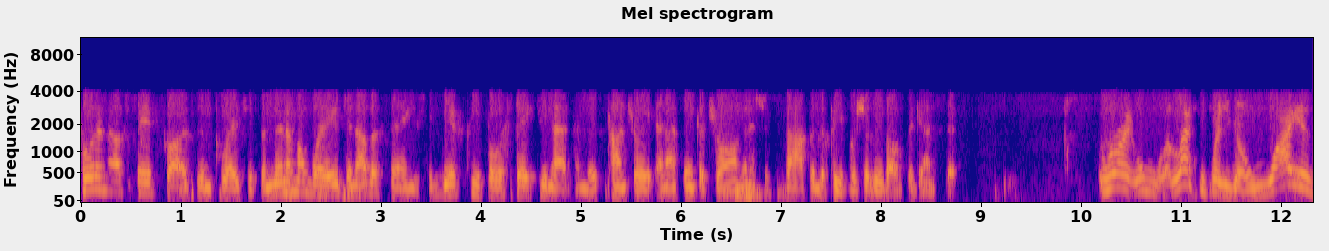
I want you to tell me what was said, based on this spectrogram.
put enough safeguards in place with the minimum wage and other things to give people a safety net in this country. And I think it's wrong and it should stop and the people should revolt against it. Right. Last before you go, why is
